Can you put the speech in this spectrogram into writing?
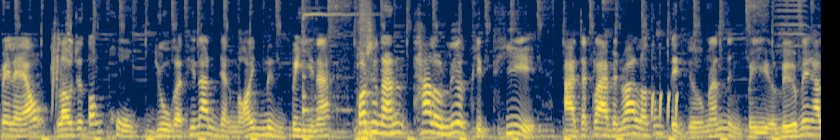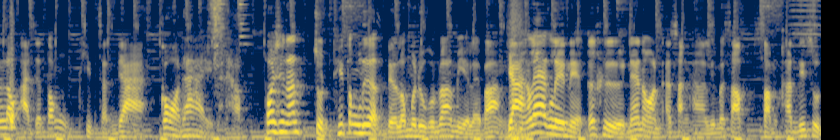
ไปแล้ว เราจะต้องผูกอยู่กับที่นั่นอย่างน้อย 1 ปีนะเพราะฉะนั้นถ้าเราเลือกผิดที่อาจจะกลายเป็นว่าเราต้องติดอยู่ตรงนั้น 1 ปี หรือไม่งั้นเราอาจจะต้องผิดสัญญาก็ได้นะครับ เพราะฉะนั้นจุดที่ต้องเลือกเดี๋ยวเรามาดูกันว่ามีอะไรบ้าง อย่างแรกเลยเนี่ยก็คือแน่นอนอสังหาริมทรัพย์สำคัญที่สุด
